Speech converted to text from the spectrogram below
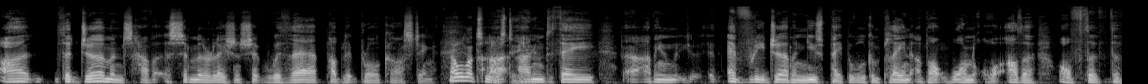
Uh, the Germans have a similar relationship with their public broadcasting. Oh, that's nice uh, to hear. And they, uh, I mean, every German newspaper will complain about one or other of the, the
